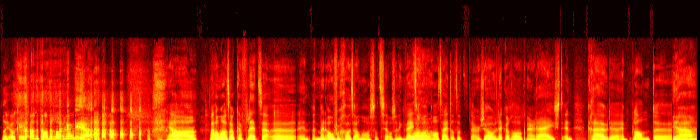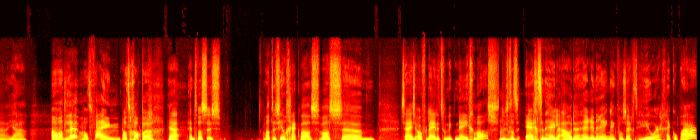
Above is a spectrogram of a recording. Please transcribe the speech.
Wil je ook even aan de pannenlap ruiken? Ja. Ja. Ah. Mijn oma had ook een flat. eh, en, en mijn overgrootoma was dat zelfs. En ik weet Wow. gewoon altijd dat het daar zo lekker rook naar rijst en kruiden en planten. Ja. En, eh, ja. Oh, wat, le wat fijn. Wat grappig. Ja, en het was dus... Wat dus heel gek was, was... ehm, zij is overleden toen ik negen was. Dus Mhm. dat is echt een hele oude herinnering. Ik was echt heel erg gek op haar.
